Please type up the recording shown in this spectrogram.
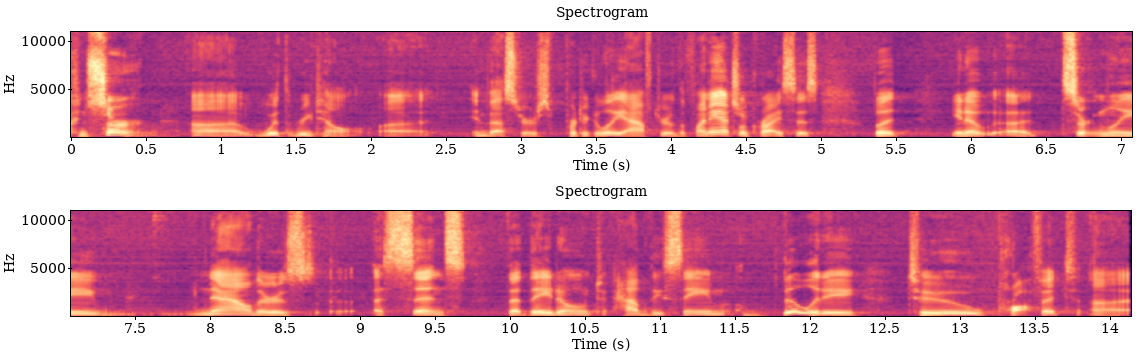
concern uh, with retail uh, investors, particularly after the financial crisis. But you know, uh, certainly now there's a sense that they don't have the same ability to profit uh,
